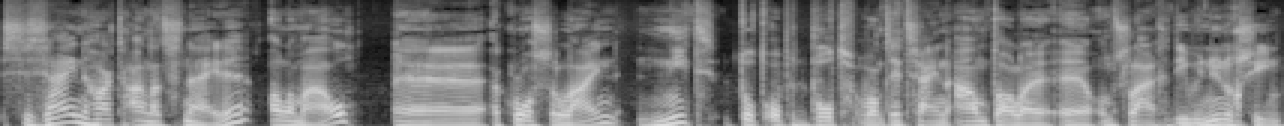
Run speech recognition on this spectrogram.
ze zijn hard aan het snijden, allemaal. Uh, across the line. Niet tot op het bot, want dit zijn aantallen uh, ontslagen die we nu nog zien.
